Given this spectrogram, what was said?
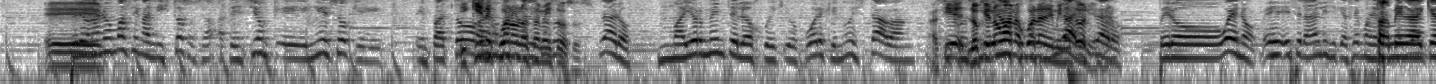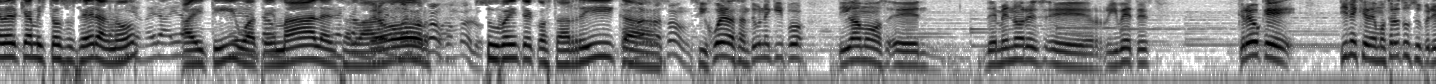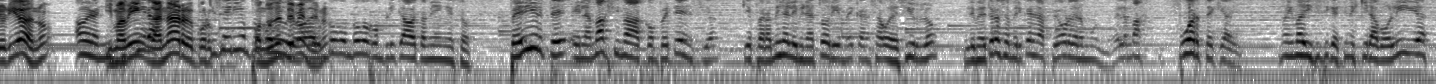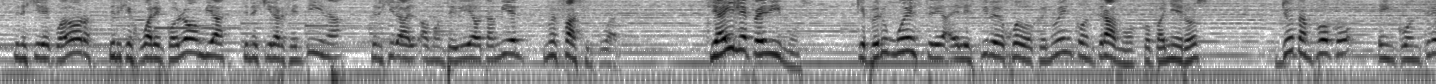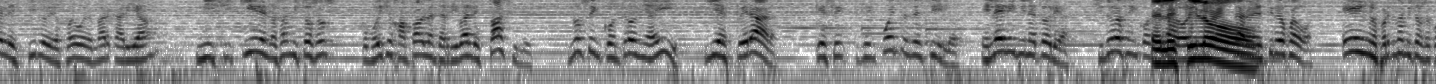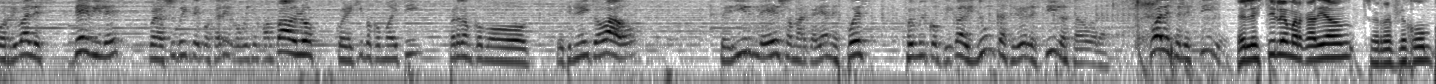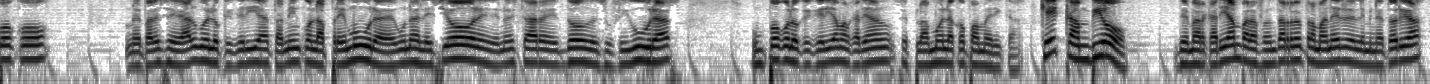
Eh, Pero ganó más en amistosos, ¿ah? atención que en eso que empató. ¿Y quiénes jugaron los amistosos? Claro, mayormente los, ju- los jugadores que no estaban. Así es, los que no van a jugar la eliminatoria, Claro, pero bueno, es, es el análisis que hacemos de También hay que ver qué amistosos eran, ¿no? También, era- era- Haití, Guatemala, El Salvador, razón, Juan Pablo. Sub-20 Costa Con más Rica. razón. Si juegas ante un equipo, digamos, eh, de menores eh, ribetes, creo que tienes que demostrar tu superioridad, ¿no? Ahora, ni y más bien ganar por, sería un poco contundentemente, duro, a ver, ¿no? un, poco, un poco complicado también esto. Pedirte en la máxima competencia, que para mí es la eliminatoria, me he cansado de decirlo, la eliminatoria americana es la peor del mundo, es la más fuerte que hay. No hay más difícil que tienes que ir a Bolivia, tienes que ir a Ecuador, tienes que jugar en Colombia, tienes que ir a Argentina, tienes que ir a, a Montevideo también. No es fácil jugar. Si ahí le pedimos que Perú muestre el estilo de juego que no encontramos, compañeros, yo tampoco encontré el estilo de juego de Marc Arián, ni siquiera en los amistosos, como dice Juan Pablo, ante rivales fáciles. No se encontró ni ahí. Y esperar que se, que se encuentre ese estilo en la eliminatoria, si no lo has encontrado... El estilo- Claro, el estilo de juego. En los partidos amistosos con rivales débiles, con la sub-20 de Costa Rica, como dice Juan Pablo, con equipos como Haití, perdón, como eh, Trinidad y Tobago, pedirle eso a Marcarían después fue muy complicado y nunca se vio el estilo hasta ahora. ¿Cuál es el estilo? El estilo de Marcarián se reflejó un poco, me parece, algo de lo que quería también con la premura de algunas lesiones, de no estar eh, dos de sus figuras. Un poco lo que quería Marcarián se plasmó en la Copa América. ¿Qué cambió de Marcarián para afrontar de otra manera la eliminatoria?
